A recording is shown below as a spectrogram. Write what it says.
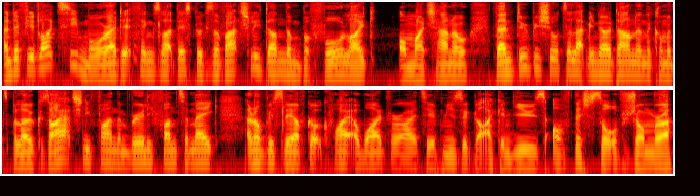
And if you'd like to see more edit things like this, because I've actually done them before, like on my channel, then do be sure to let me know down in the comments below because I actually find them really fun to make and obviously I've got quite a wide variety of music that I can use of this sort of genre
